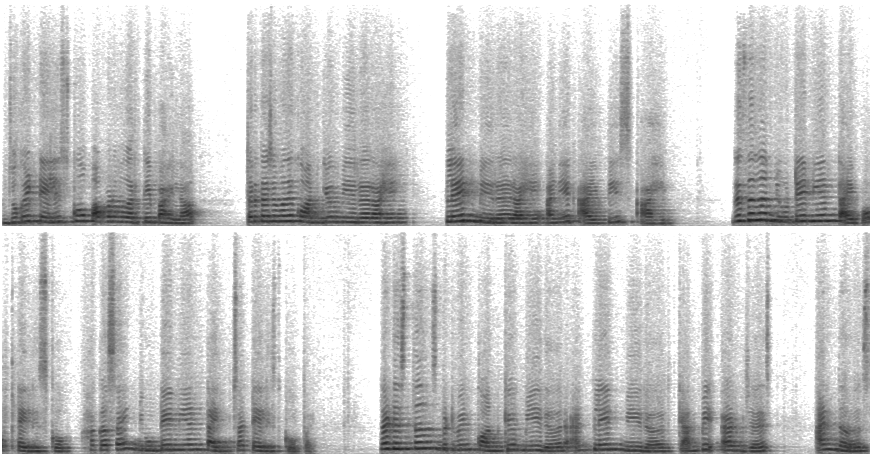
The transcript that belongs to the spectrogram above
जो काही टेलिस्कोप आपण वरती पाहिला तर त्याच्यामध्ये कॉन्केव मिरर आहे प्लेन मिरर आहे आणि एक आयपीस आहे. This is a Newtonian type of telescope हा कसा आहे? न्यूटेनियन टाइपचा टेलिस्कोप आहे. The distance between concave mirror and plane mirror can be adjust and thus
